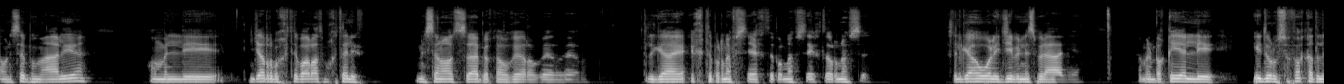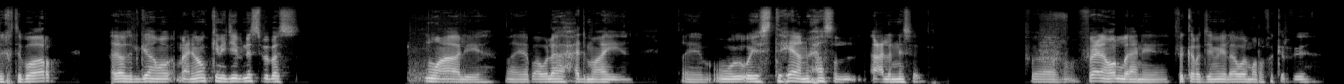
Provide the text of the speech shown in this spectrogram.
أو نسبهم عالية هم اللي جربوا اختبارات مختلفة من سنوات سابقة وغيره وغيره وغيره. تلقاه يختبر نفسه يختبر نفسه يختبر نفسه. تلقاه هو اللي يجيب النسبة العالية. أما البقية اللي يدرسوا فقط الاختبار هذول تلقاه يعني ممكن يجيب نسبة بس مو عالية طيب أو لها حد معين طيب ويستحيل إنه يحصل أعلى النسب ففعلا والله يعني فكرة جميلة أول مرة أفكر فيها.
